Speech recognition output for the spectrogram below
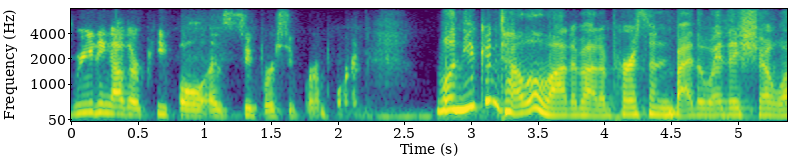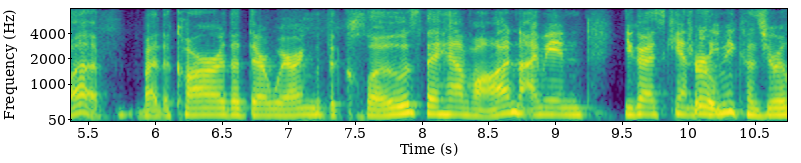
reading other people is super super important. Well, you can tell a lot about a person by the way they show up, by the car that they're wearing, with the clothes they have on. I mean, you guys can't True. see me because you're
